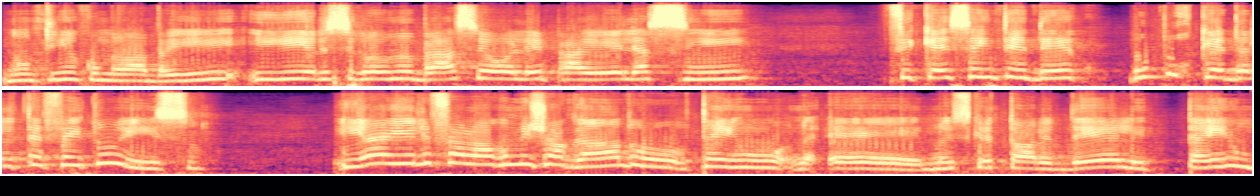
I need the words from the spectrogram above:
Não tinha como eu abrir. E ele segurou meu braço e eu olhei para ele assim. Fiquei sem entender o porquê dele ter feito isso. E aí ele foi logo me jogando. Tem um, é, no escritório dele tem um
